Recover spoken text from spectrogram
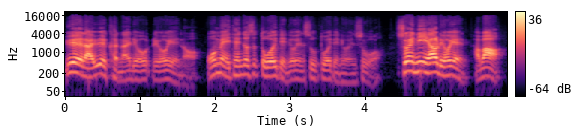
越来越肯来留留言哦。我每天都是多一点留言数，多一点留言数哦，所以你也要留言，好不好？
